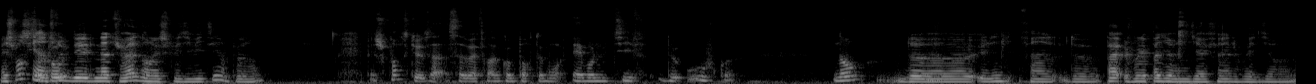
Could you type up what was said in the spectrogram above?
Mais je pense qu'il y a un pour- truc naturel dans l'exclusivité, un peu, non? Mais je pense que ça, ça doit être un comportement évolutif de ouf, quoi. Non? De. uni- Enfin, de. Pas, je voulais pas dire unidirectionnel, je voulais dire. euh,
